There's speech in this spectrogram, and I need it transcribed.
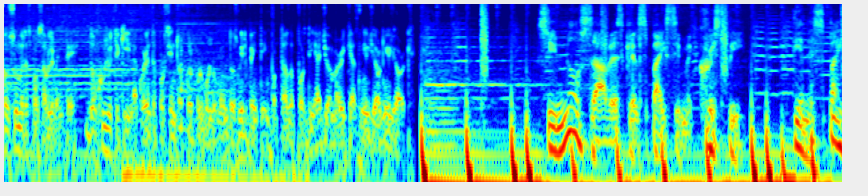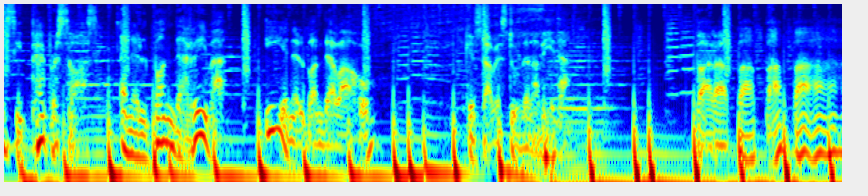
Consume responsablemente. Don Julio Tequila, 40% alcohol por volumen, 2020. Importado por Diageo Americas, New York, New York. Si no sabes que el Spicy McCrispy tiene Spicy Pepper Sauce en el pan de arriba y en el pan de abajo, ¿qué sabes tú de la vida? Para, pa, pa, pa.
